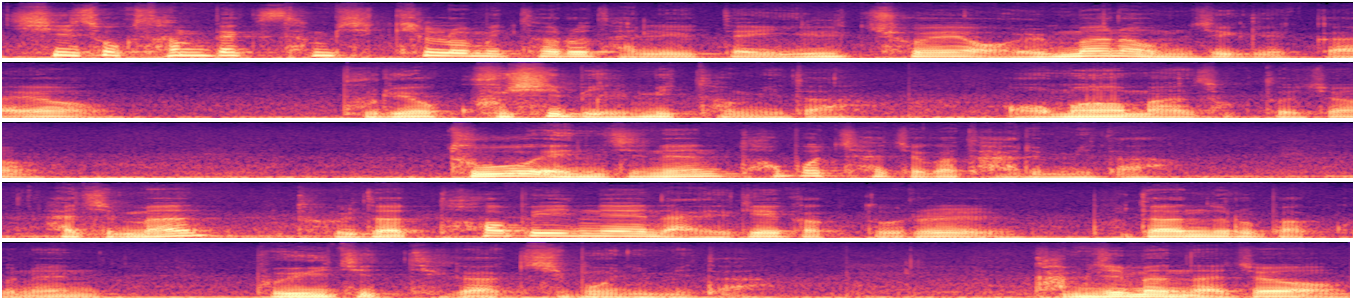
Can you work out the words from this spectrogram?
시속 330km로 달릴 때 1초에 얼마나 움직일까요? 무려 91m입니다. 어마어마한 속도죠. 두 엔진은 터보 차저가 다릅니다. 하지만 둘 다 터빈의 날개 각도를 무단으로 바꾸는 VGT가 기본입니다. 감지만 나죠?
